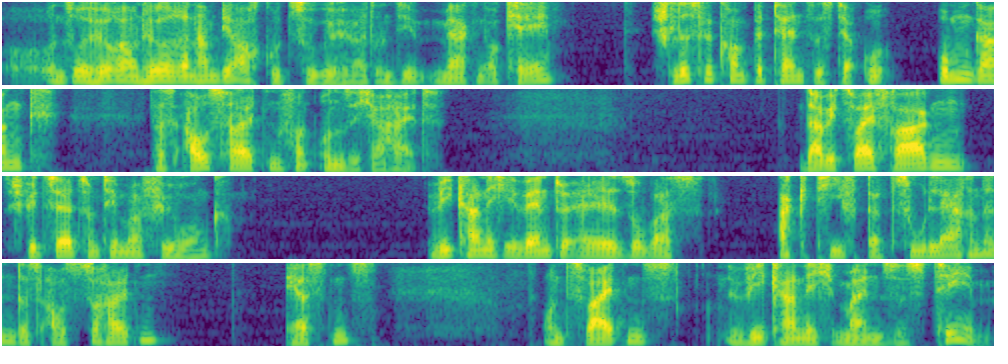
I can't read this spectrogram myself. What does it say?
unsere Hörer und Hörerinnen haben dir auch gut zugehört und sie merken, okay, Schlüsselkompetenz ist der Umgang, das Aushalten von Unsicherheit. Da habe ich zwei Fragen speziell zum Thema Führung. Wie kann ich eventuell sowas aktiv dazulernen, das auszuhalten? Erstens. Und zweitens, wie kann ich mein System,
